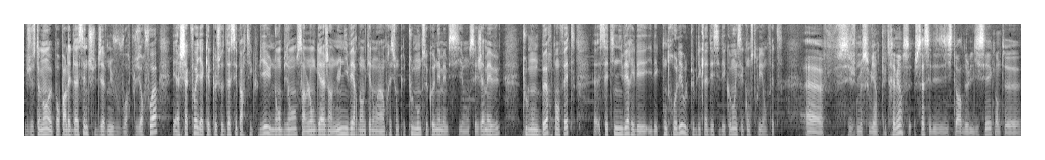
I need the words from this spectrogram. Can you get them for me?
Justement, euh, pour parler de la scène, je suis déjà venu vous voir plusieurs fois, et à chaque fois, il y a quelque chose d'assez particulier, une ambiance, un langage, un univers dans lequel on a l'impression que tout le monde se connaît, même si on s'est jamais vu. Tout le monde burp, en fait. Euh, Cet univers, il est, il est contrôlé ou le public l'a décidé? Comment il s'est construit, en fait? Euh, je me souviens plus très bien, ça c'est des histoires de lycée quand, euh,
